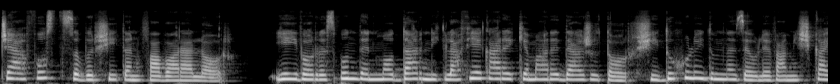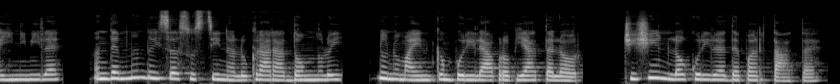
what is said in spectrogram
ce a fost săvârșită în favoarea lor. Ei vor răspunde în mod darnic la fiecare chemare de ajutor și Duhul lui Dumnezeu le va mișca inimile, îndemnându-i să susțină lucrarea Domnului nu numai în câmpurile apropiate lor, ci și în locurile depărtate.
